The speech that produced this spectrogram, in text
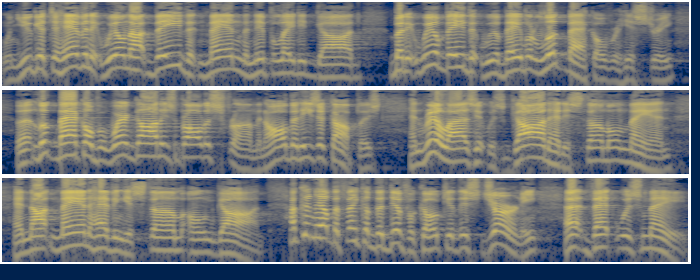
When you get to heaven, it will not be that man manipulated God, but it will be that we'll be able to look back over history, uh, look back over where God has brought us from and all that He's accomplished, and realize it was God had His thumb on man and not man having His thumb on God. I couldn't help but think of the difficulty of this journey uh, that was made.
